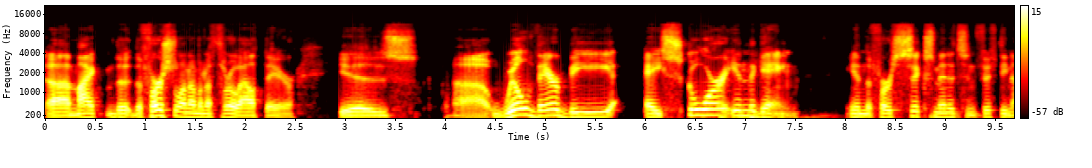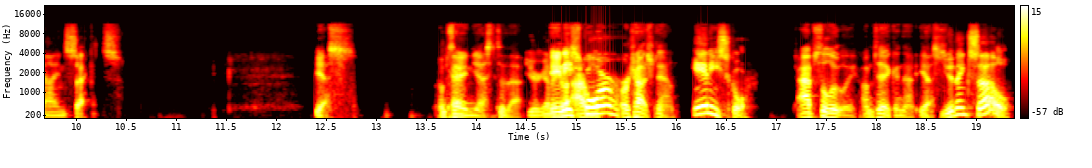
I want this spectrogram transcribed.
uh, Mike, the, the first one I'm going to throw out there is uh, Will there be a score in the game in the first six minutes and 59 seconds? Yes. I'm Okay. saying yes to that. You're going to Any score or touchdown? Any score. Absolutely. I'm taking that. Yes. You think so?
